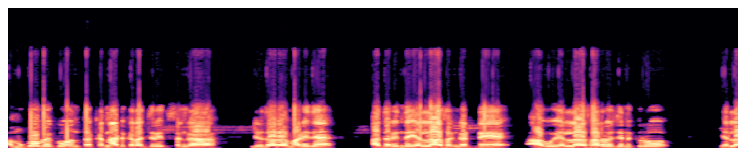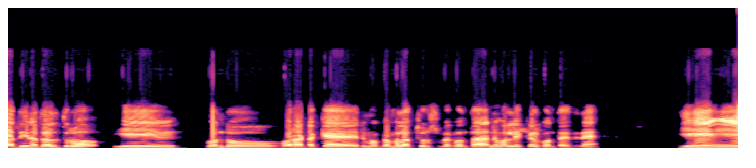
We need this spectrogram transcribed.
ಹಮ್ಮಿಕೋಬೇಕು ಅಂತ ಕರ್ನಾಟಕ ರಾಜ್ಯ ರೈತ ಸಂಘ ನಿರ್ಧಾರ ಮಾಡಿದೆ. ಆದ್ದರಿಂದ ಎಲ್ಲ ಸಂಘಟನೆ ಹಾಗೂ ಎಲ್ಲ ಸಾರ್ವಜನಿಕರು, ಎಲ್ಲ ದೀನ ದಲಿತರು ಈ ಒಂದು ಹೋರಾಟಕ್ಕೆ ನಿಮ್ಮ ಬೆಂಬಲ ತೋರಿಸ್ಬೇಕು ಅಂತ ನಿಮ್ಮಲ್ಲಿ ಕೇಳ್ಕೊಂತ ಇದ್ದೀನಿ. ಈ ಈ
